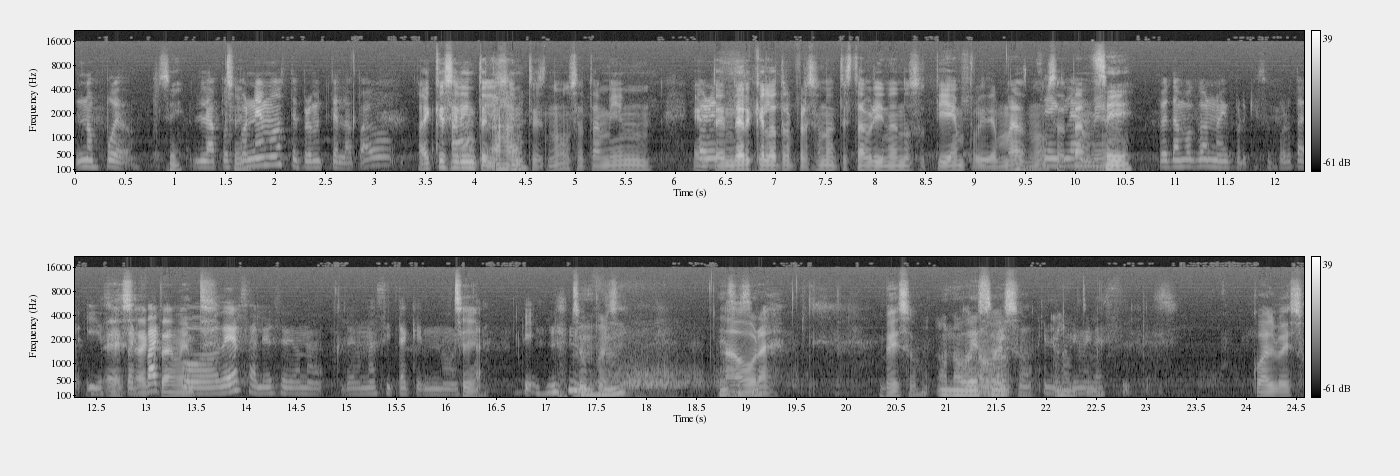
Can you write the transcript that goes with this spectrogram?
no puedo. Sí. La posponemos, te prometo te la pago. Hay que ser inteligentes, ¿no? O sea, también Pero es- entender que la otra persona te está brindando su tiempo y demás, ¿no? Sí, o sea, claro. también. Sí. Pero tampoco no hay por qué soportar. Y es Exactamente. poder salirse de una, de una cita que no Sí. está bien. Súper, sí. Ahora, ¿beso? O no o no beso. beso. Eso en la primera cita. ¿Cuál beso?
